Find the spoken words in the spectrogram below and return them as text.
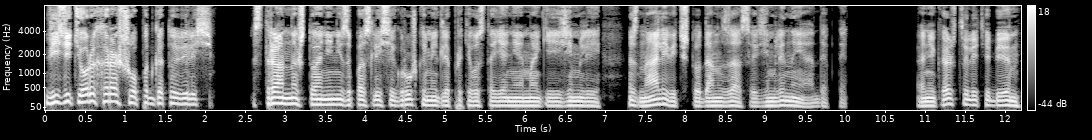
Визитеры хорошо подготовились. Странно, что они не запаслись игрушками для противостояния магии Земли. Знали ведь, что Данзасы — земляные адепты. «А не кажется ли тебе,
